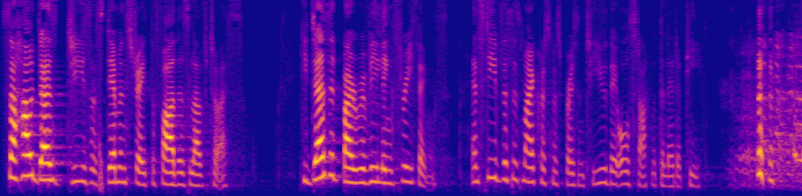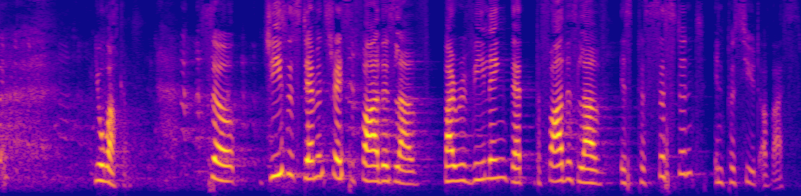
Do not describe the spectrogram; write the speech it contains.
So, how does Jesus demonstrate the Father's love to us? He does it by revealing three things. And, Steve, this is my Christmas present to you. They all start with the letter P. You're welcome. So, Jesus demonstrates the Father's love by revealing that the Father's love is persistent in pursuit of us.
